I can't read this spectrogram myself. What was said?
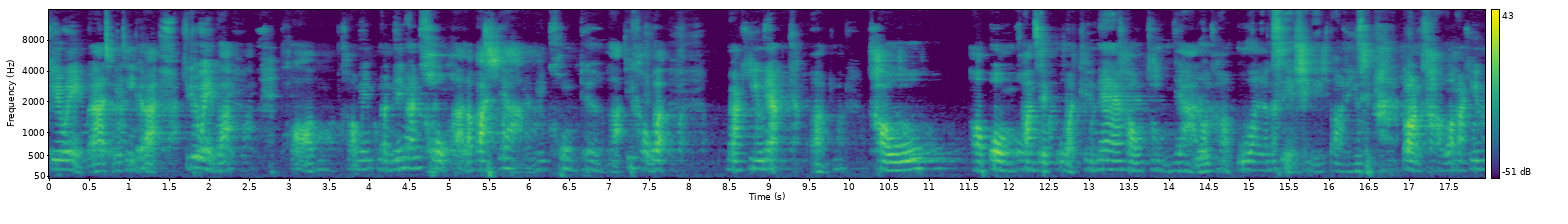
คิดตัวเองอาจจะไม่จริงก็ได้คิดตัวเองว่าพอเขาไม่มันไม่มั่นคงอะแล้วปัชญามันไม่คงเดิมละที่เขาแบบมาคิวเนี่ยเขา เอาปมความเจ็บปวดคือแม่เขากินยาลดความอ้วนแล้วก็เสียชีวิตตอนอายุ15ตอนเขาอะมาคิวอายุ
